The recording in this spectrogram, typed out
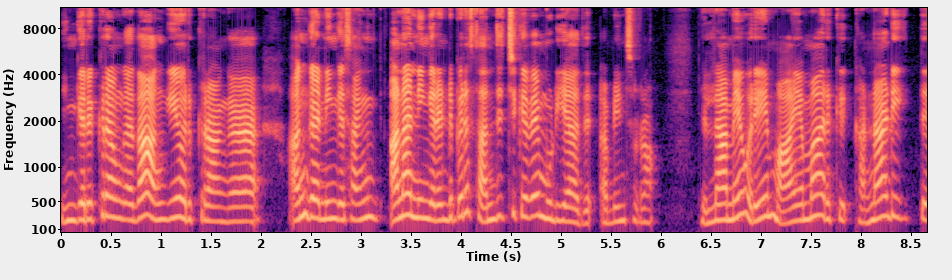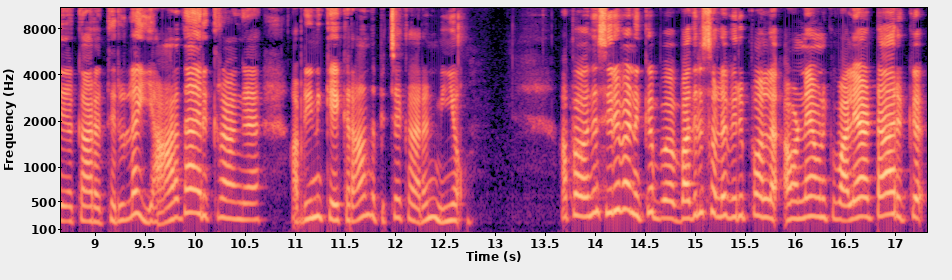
இங்கே இருக்கிறவங்க தான் அங்கேயும் இருக்கிறாங்க. அங்கே நீங்கள் சங் ஆனால் நீங்கள் ரெண்டு பேரும் சந்திச்சிக்கவே முடியாது அப்படின்னு சொல்கிறான் எல்லாமே ஒரே மாயமாக இருக்குது கண்ணாடி கார தெருவில் யார் தான் இருக்கிறாங்க அப்படின்னு கேட்குறான் அந்த பிச்சைக்காரன் மியம் அப்போ வந்து சிறுவனுக்கு ப பதில் சொல்ல விருப்பம் இல்லை. அவனே அவனுக்கு விளையாட்டாக இருக்குது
